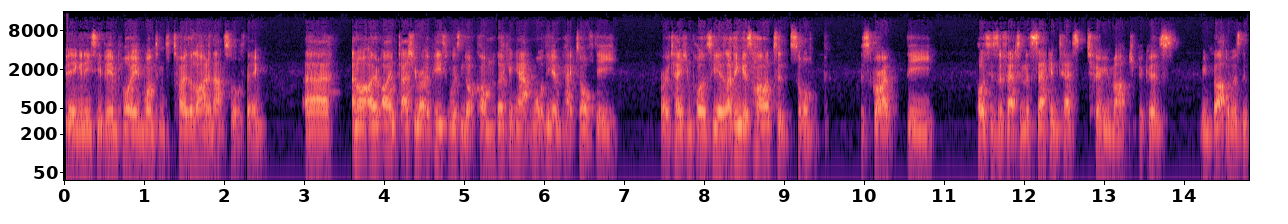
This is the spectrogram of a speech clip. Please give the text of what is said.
being an ECB employee, wanting to toe the line and that sort of thing. Uh, and I, I, actually wrote a piece for Wisden.com looking at what the impact of the rotation policy is. I think it's hard to sort of describe the policies affecting the second test too much because I mean Buttler was the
